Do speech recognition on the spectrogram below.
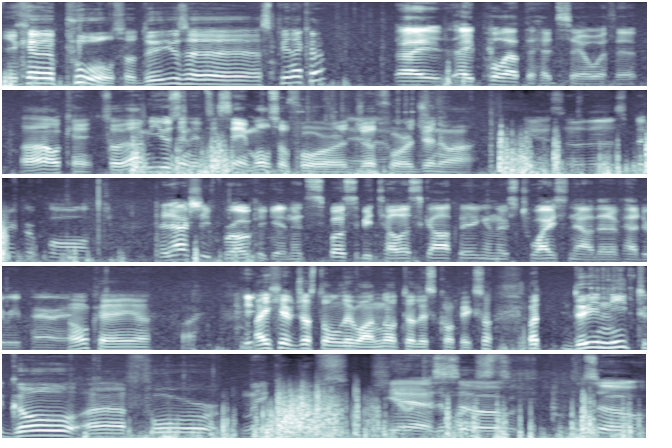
you have a pool. So do you use a spinnaker? I, I pull out the head sail with it. Ah, okay. So I'm using it the same also for Yeah. just for Genoa. Yeah, so the spinnaker pole, it actually broke again. It's supposed to be telescoping, and there's twice now that I've had to repair it. Okay, yeah. I have just only one, not telescopic. So, but do you need to go uh, for making this? here Yeah, so so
